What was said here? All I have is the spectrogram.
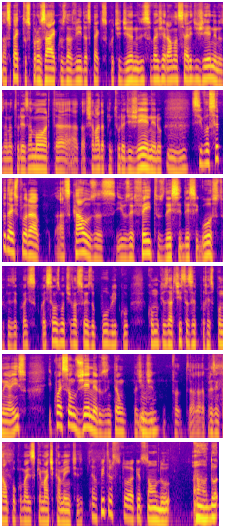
aspectos prosaicos da vida, aspectos cotidianos, isso vai gerar uma série de gêneros, a natureza morta, a, a chamada pintura de gênero. Uhum. Se você puder explorar as causas e os efeitos desse, desse gosto, quer dizer, quais, quais são as motivações do público, como que os artistas re respondem a isso e quais são os gêneros, então, para a gente uhum. apresentar um pouco mais esquematicamente. É, o Peter citou a questão do, do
